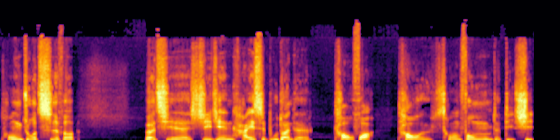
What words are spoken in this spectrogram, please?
同桌吃喝，而且席间还是不断的套话、套重复的底戏，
